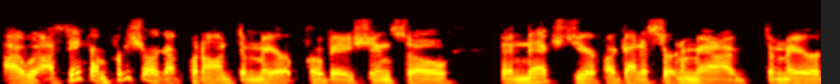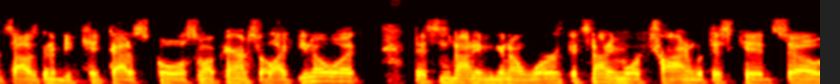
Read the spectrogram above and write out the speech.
I, w- I think I'm pretty sure I got put on demerit probation. So the next year, if I got a certain amount of demerits, I was going to be kicked out of school. So my parents were like, you know what? This is not even going to work. It's not even worth trying with this kid. So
